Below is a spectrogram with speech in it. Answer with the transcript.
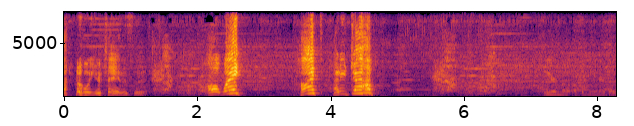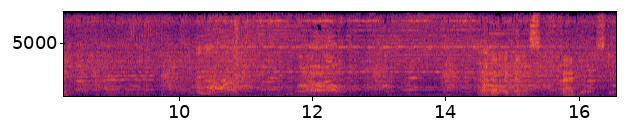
I don't know what you're saying. This is. Oh wait! Hot! How do you jump? Wii remote up in the air, buddy. Oh my god, Eggman is fabulous, dude.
